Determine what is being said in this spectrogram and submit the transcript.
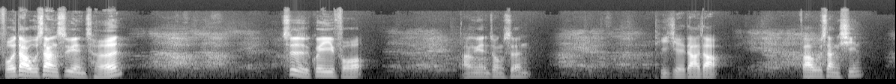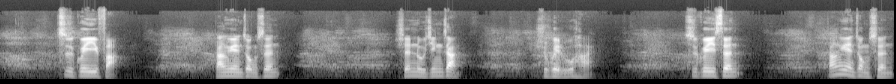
佛道无上誓愿成，自归依佛，当愿众生体解大道，发无上心，自归依法。当愿众生深入经藏，智慧如海；智归身。当愿众生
